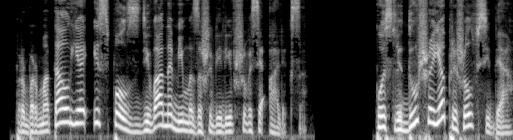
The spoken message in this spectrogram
— пробормотал я и сполз с дивана мимо зашевелившегося Алекса. После душа я пришел в себя.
